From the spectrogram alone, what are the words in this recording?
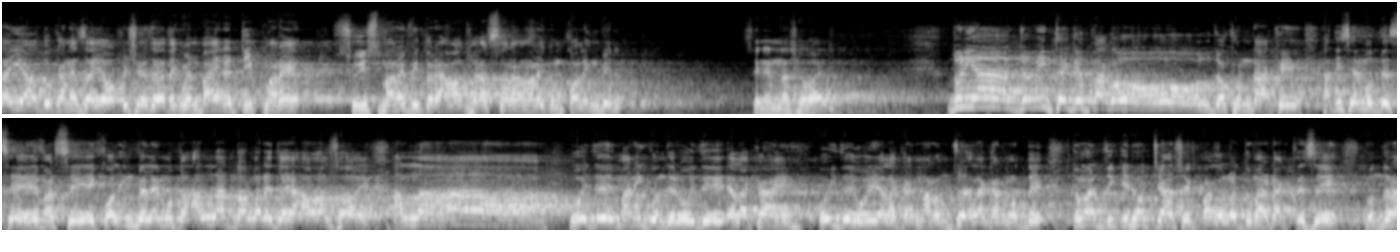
যাইয়া, দোকানে যাইয়া, অফিসে যায় দেখবেন বাইরে টিপ মারে, সুইচ মারে, ভিতরে আওয়াজ হয়, আসসালামু আলাইকুম, কলিং বেল। চেনেন না সবাই? দুনিয়ার জমিন থেকে পাগল যখন ডাকে, হাদিসের মধ্যে সে মারছে কলিং বেলের মতো আল্লাহর দরবারে যায় আওয়াজ হয়, আল্লাহ, ওই যে মানিকগঞ্জের ওই যে এলাকায়, ওই যে ওই এলাকায়, মালঞ্চ এলাকার মধ্যে তোমার জিকির হচ্ছে, আশেক পাগলরা তোমার ডাকতেছে। বন্ধুরা,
